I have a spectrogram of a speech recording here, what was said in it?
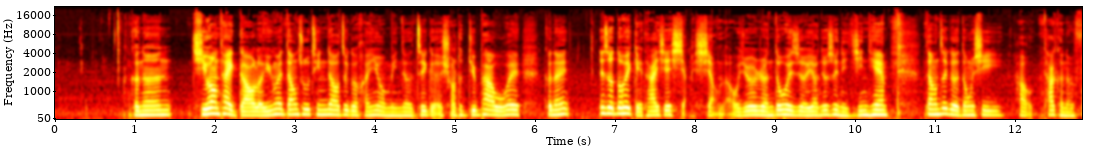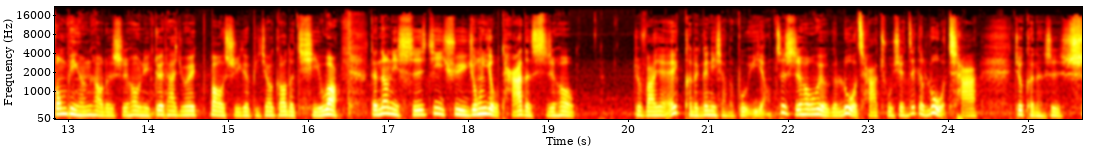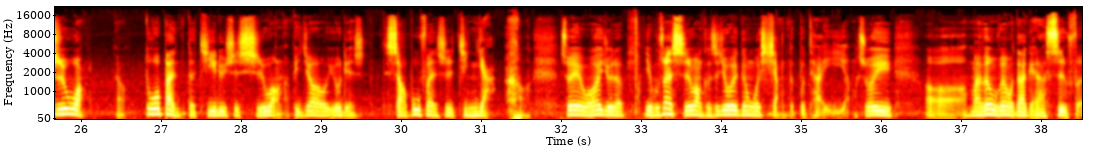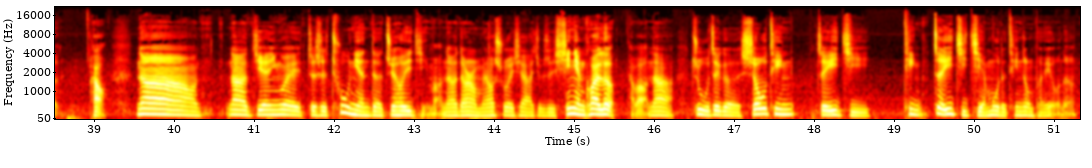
可能期望太高了，因为当初听到这个很有名的这个 Short Dupa，我会可能。那时候都会给他一些想象了，我觉得人都会这样，就是你今天当这个东西好，它可能风评很好的时候，你对它就会抱持一个比较高的期望。等到你实际去拥有它的时候，就发现哎，可能跟你想的不一样。这时候会有个落差出现，这个落差就可能是失望啊，多半的几率是失望了，比较有点少部分是惊讶。所以我会觉得也不算失望，可是就会跟我想的不太一样，所以。呃，满分五分，我大概给他四分。好，那那今天因为这是兔年的最后一集嘛，那当然我们要说一下，就是新年快乐，好不好？那祝这个收听这一集听这一集节目的听众朋友呢，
